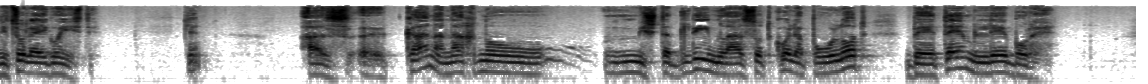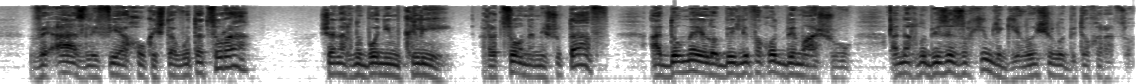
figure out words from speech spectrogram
ניצול האגואיסטי. כן? אז אה, כאן אנחנו משתדלים לעשות כל הפעולות בהתאם לבורא. ואז לפי החוק השתוות הצורה, שאנחנו בונים כלי, רצון המשותף, הדומה לו לפחות במשהו, אנחנו בזה זוכים לגילוי שלו בתוך הרצון.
